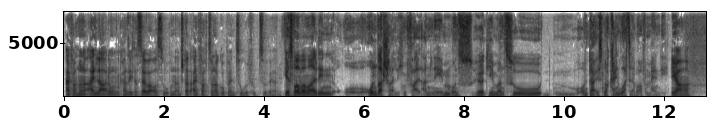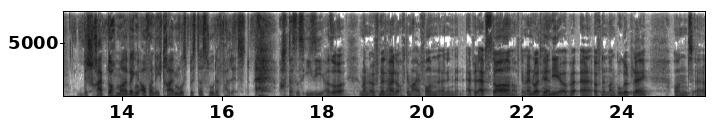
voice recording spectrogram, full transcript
einfach nur eine Einladung und kann sich das selber aussuchen, anstatt einfach zu einer Gruppe hinzugefügt zu werden. Jetzt wollen wir mal den unwahrscheinlichen Fall annehmen. Uns hört jemand zu und da ist noch kein WhatsApp auf dem Handy. Ja. Beschreib doch mal, welchen Aufwand ich treiben muss, bis das so der Fall ist. Ach, das ist easy. Also man öffnet halt auf dem iPhone äh, den Apple App Store und auf dem Android-Handy ja. äh, öffnet man Google Play und äh,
